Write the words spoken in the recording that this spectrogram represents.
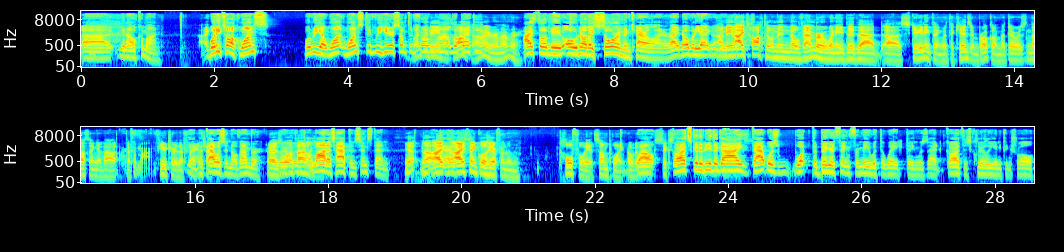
Uh, you know, come on. What did he talk once? What did we get? One, once did we hear something when from did he even uh, talk? I don't even remember. I thought maybe. Oh no, they saw him in Carolina, right? Nobody. I mean, I talked to him in November when he did that uh, skating thing with the kids in Brooklyn, but there was nothing about the Come on. future of the franchise. Yeah, but that was in November. Right, it was a long time A ago. lot has happened since then. yeah, no, Okay. I, I think we'll hear from them, hopefully at some point over the next six. Garth's going to be the guy. That was what the bigger thing for me with the weight thing was that Garth is clearly in control,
